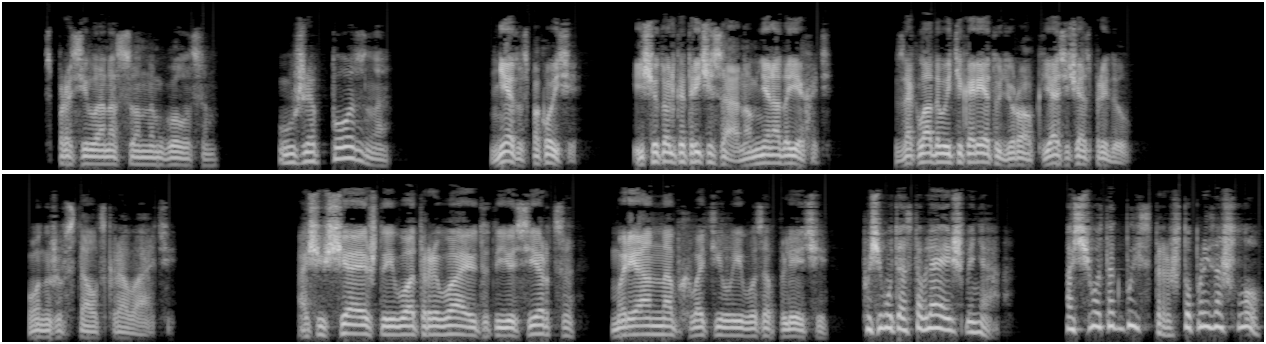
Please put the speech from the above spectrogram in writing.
— спросила она сонным голосом. — Уже поздно. — Нет, успокойся. Еще только три часа, но мне надо ехать. Закладывайте карету, Дюрок, я сейчас приду. Он уже встал с кровати. Ощущая, что его отрывают от ее сердца, Марианна обхватила его за плечи. «Почему ты оставляешь меня? А чего так быстро? Что произошло?»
